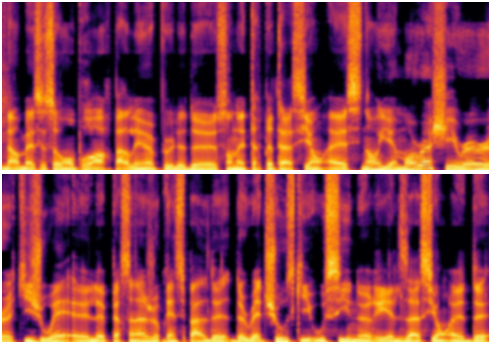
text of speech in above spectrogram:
Non, mais c'est ça. On pourra en reparler un peu là, de son interprétation. Euh, sinon, il y a Maura Shearer qui jouait le personnage principal de, de Red Shoes, qui est aussi une réalisation de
